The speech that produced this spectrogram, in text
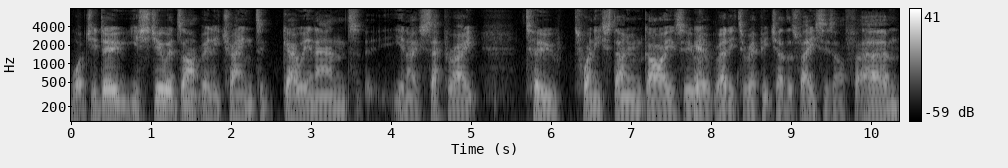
what do you do? Your stewards aren't really trained to go in and you know separate two 20 stone guys who Yeah. are ready to rip each other's faces off. Um,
